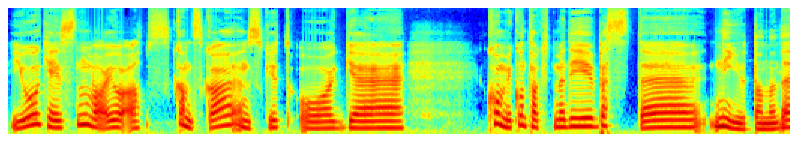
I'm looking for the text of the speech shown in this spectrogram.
Jo, casen var jo at Skanska ønsket å komme i kontakt med de beste nyutdannede,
